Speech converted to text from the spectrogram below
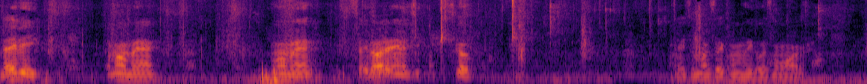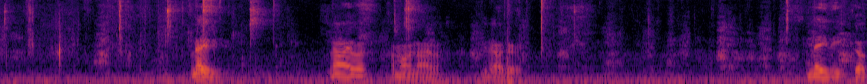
Navy, come on, man. Come on, man. Save all the energy. Let's go. Hey, somebody say, come on, go get some water. Navy. Nyla. Come on, Nyla. Get out here. Navy, go.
